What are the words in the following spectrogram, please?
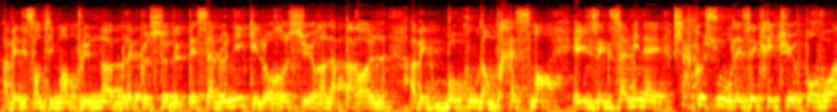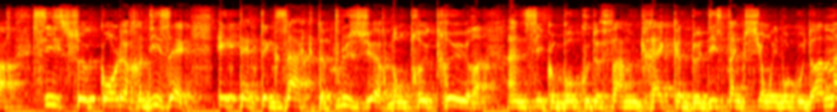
avaient des sentiments plus nobles que ceux de Thessalonique. Ils reçurent la parole avec beaucoup d'empressement et ils examinaient chaque jour les Écritures pour voir si ce qu'on leur disait était exact. Plusieurs d'entre eux crurent, ainsi que beaucoup de femmes grecques de distinction et beaucoup d'hommes.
